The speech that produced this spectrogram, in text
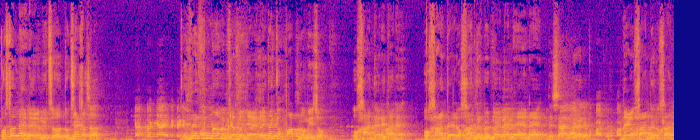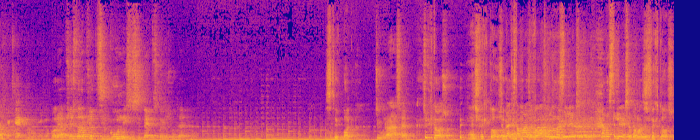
Πώς το λένε ρε Μίτσο, τον ξέχασα. Ποια χρονιά είναι περίπου. Δεν θυμάμαι ποια χρονιά ήταν. ήταν και ο Παπ νομίζω. Ο Χάντερ ήτανε. Ο Χάντερ, ο Χάντερ πρέπει να ήταν, ναι, ναι. Τεσσάρι, δύο ωραία. Ναι, ο Χάντερ, ο Χάντερ. Ωραία, ποιος ήταν ο πιο τσιγκούνης συμπαίκτης που είχε ποτέ; Steve Buckner. Τσιγκουναρά, ε. Σφιχτός. Ε, σφιχτός, όχι. Εντάξει, τα μάζευε. Ο άνθρωπος θα τα στείλει έξω. Θα τα στείλει έξω, θα τα μάζευε. Σφιχτός.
